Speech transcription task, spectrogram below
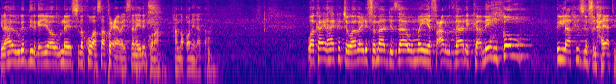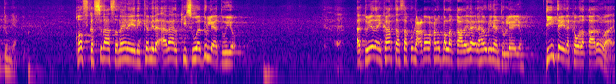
ilaahay uga dilgaya oo uu leeyahy sida kuwaasaa ku ceebaysana idinkuna ha noqonina taa. Waa kaa ilaahay ka jawaaba yidhi famaa jazaau man yafcalu dalika minkum ilaa khizyun fi lxayaati dunya. Qofka sidaa samaynaya idinka mida abaalkiisu waa dulli adduunyo. Adduunyada inkaartaasaa ku dhacdo waxaan u ballanqaaday baa ilahay uhi inaan dulleeyo. Diintayda ka wada qaadan waaye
